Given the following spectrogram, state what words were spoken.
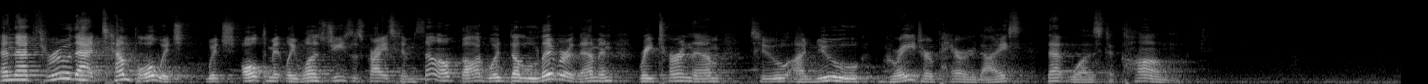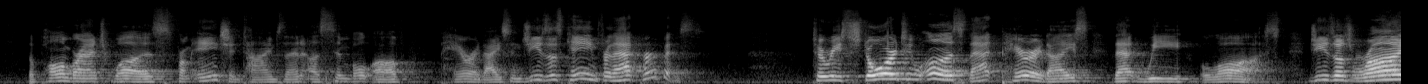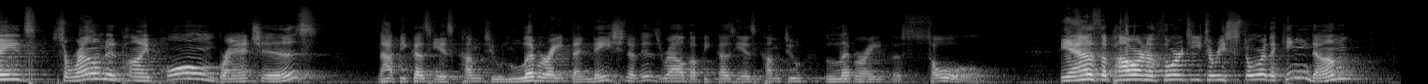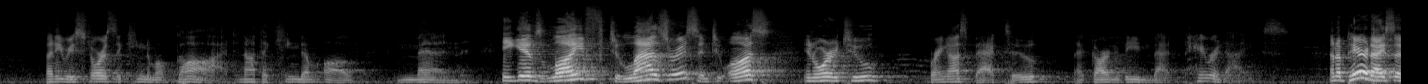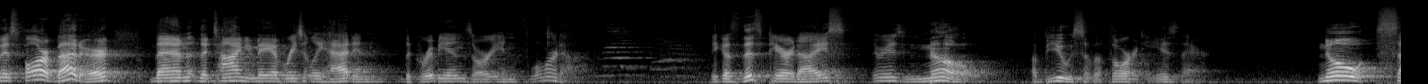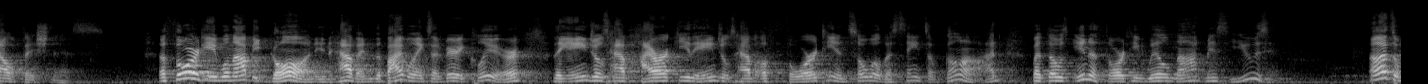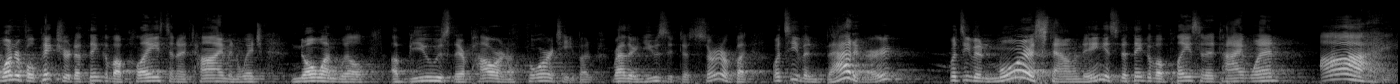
And that through that temple, which, which ultimately was Jesus Christ Himself, God would deliver them and return them to a new, greater paradise that was to come. The palm branch was, from ancient times, then, a symbol of paradise. And Jesus came for that purpose to restore to us that paradise that we lost. Jesus rides surrounded by palm branches not because he has come to liberate the nation of Israel, but because he has come to liberate the soul. He has the power and authority to restore the kingdom, but he restores the kingdom of God, not the kingdom of men. He gives life to Lazarus and to us in order to bring us back to that Garden of Eden, that paradise. And a paradise that is far better than the time you may have recently had in the Caribbeans or in Florida. Because this paradise, there is no abuse of authority, is there? No selfishness. Authority will not be gone in heaven. The Bible makes that very clear. The angels have hierarchy, the angels have authority, and so will the saints of God, but those in authority will not misuse it. Now, that's a wonderful picture to think of a place and a time in which no one will abuse their power and authority, but rather use it to serve. But what's even better, what's even more astounding, is to think of a place and a time when I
